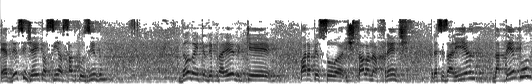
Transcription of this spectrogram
é desse jeito assim, assado cozido, dando a entender para ele que para a pessoa estar lá na frente, precisaria dar tempo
